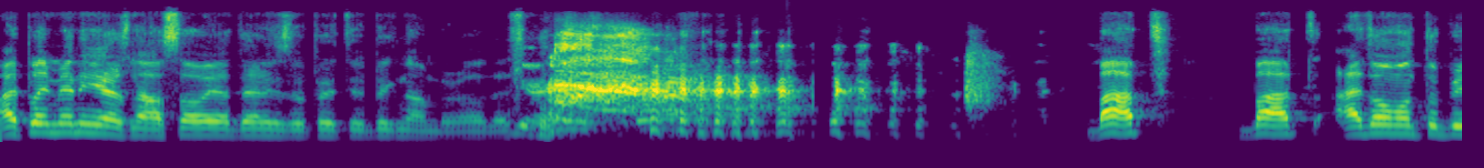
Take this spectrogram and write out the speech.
I play many years now, so yeah, that is a pretty big number. Oh, that's, Yeah. But but I don't want to be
